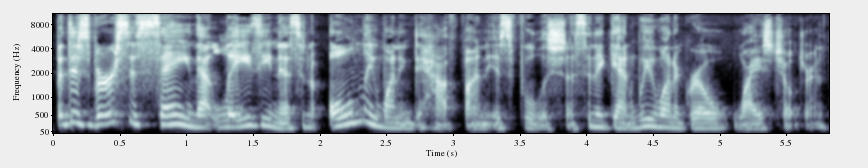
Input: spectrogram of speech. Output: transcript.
But this verse is saying that laziness and only wanting to have fun is foolishness. And again we want to grow wise children.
